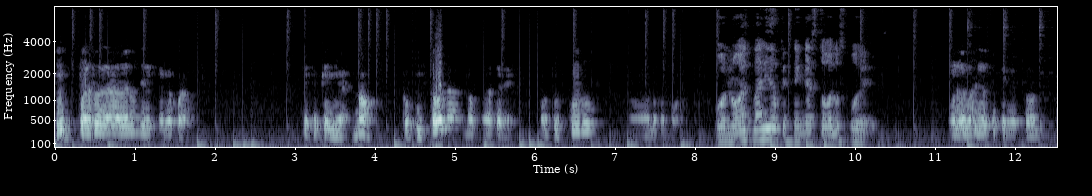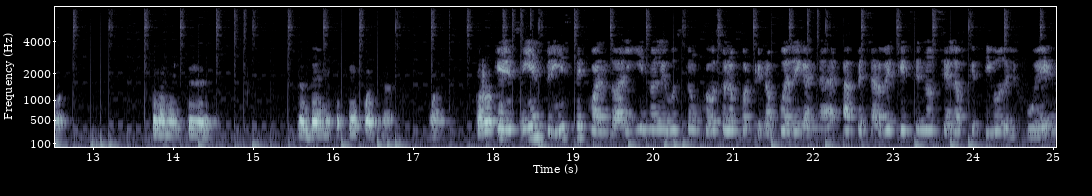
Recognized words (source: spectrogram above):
Sí, por eso debe haber un director de juego. Que es el que diga, no, tu pistola no puede hacer eso. O tu escudo no lo soporta. O no es válido que tengas todos los poderes. Uno de los únicos que tiene todos los poderes. Solamente el DMPC puede tener. Bueno, Que es bien triste cuando a alguien no le gusta un juego solo porque no puede ganar, a pesar de que ese no sea el objetivo del juego.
